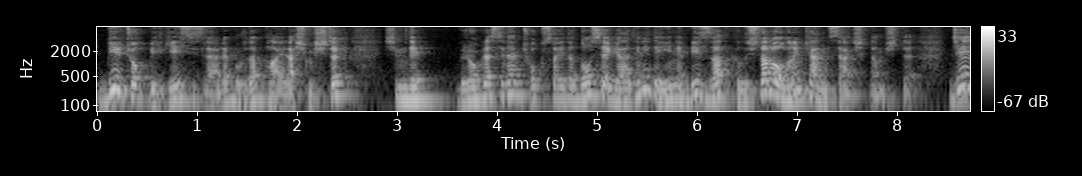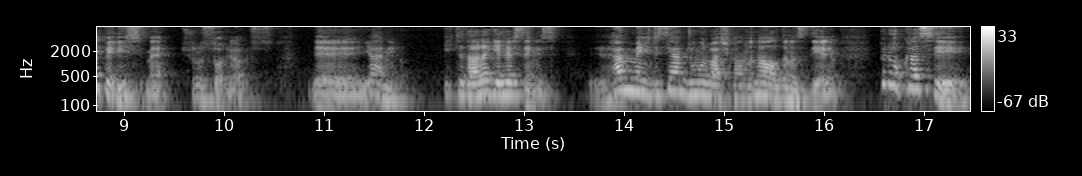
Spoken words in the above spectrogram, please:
birçok bilgiyi sizlerle burada paylaşmıştık. Şimdi bürokrasiden çok sayıda dosya geldiğini de yine bizzat Kılıçdaroğlu'nun kendisi açıklamıştı. CHP'li isme şunu soruyoruz. Ee, yani iktidara gelirseniz hem meclisi hem cumhurbaşkanlığını aldınız diyelim. Bürokrasi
